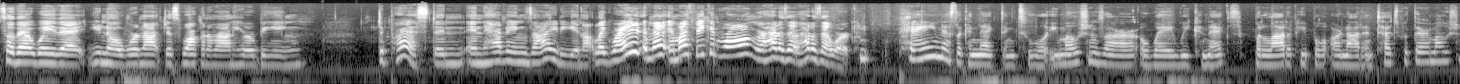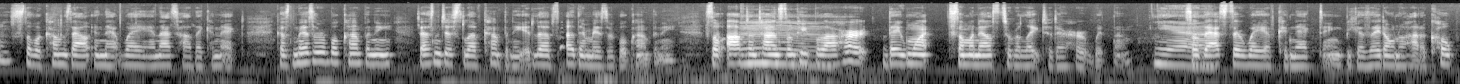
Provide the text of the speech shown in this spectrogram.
So that way that, you know, we're not just walking around here being depressed and, and having anxiety and all like right? Am I am I thinking wrong or how does that how does that work? Pain is a connecting tool. Emotions are a way we connect, but a lot of people are not in touch with their emotions, so it comes out in that way, and that's how they connect. Because miserable company doesn't just love company, it loves other miserable company. So oftentimes when people mm. are hurt, they want someone else to relate to their hurt with them. Yeah. So that's their way of connecting because they don't know how to cope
